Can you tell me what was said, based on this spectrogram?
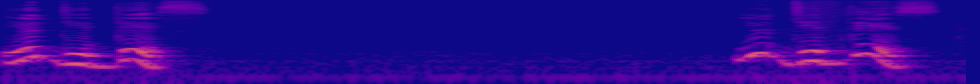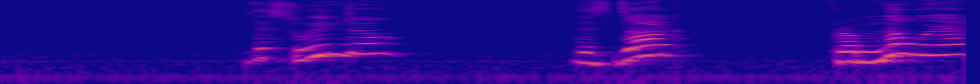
You did this. You did this. This window, this dog, from nowhere.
